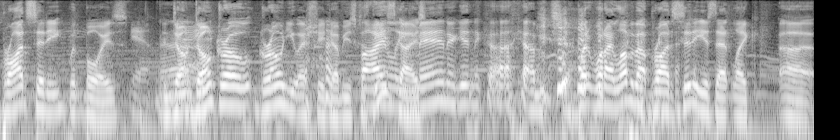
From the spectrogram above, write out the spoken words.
Broad City with boys. Yeah. And don't don't grow groan you SJWs because these Finally, guys. men are getting a co- comedy show. But what I love about Broad City is that like uh,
